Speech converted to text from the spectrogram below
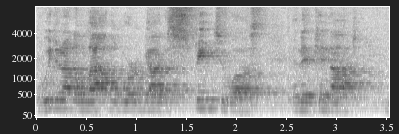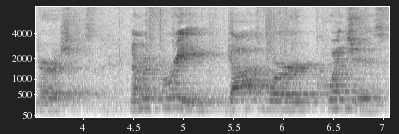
if we do not allow the Word of God to speak to us, then it cannot nourish us. Number three, God's Word quenches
